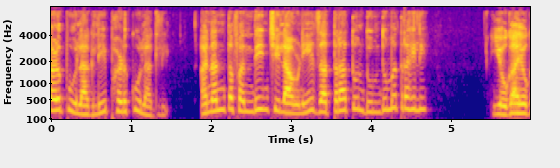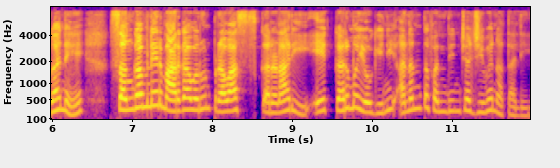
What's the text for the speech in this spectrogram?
तळपू लागली फडकू लागली. अनंत फंदींची लावणी जत्रातून दुमदुमत राहिली. योगायोगाने संगमनेर मार्गावरून प्रवास करणारी एक कर्मयोगिनी अनंत फंदींच्या जीवनात आली.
